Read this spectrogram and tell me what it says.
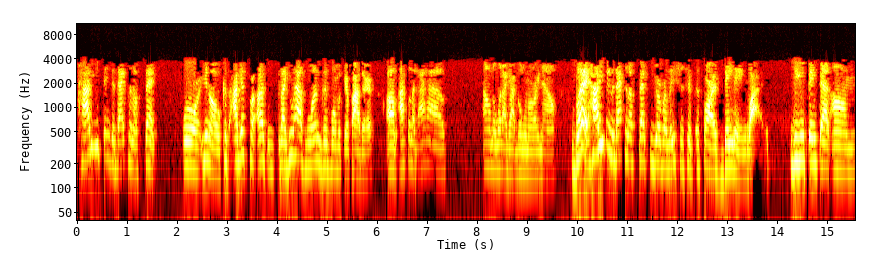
how do you think that that can affect or you know because i guess for us like you have one good one with your father um i feel like i have i don't know what i got going on right now but how do you think that that can affect your relationship as far as dating wise do you think that um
